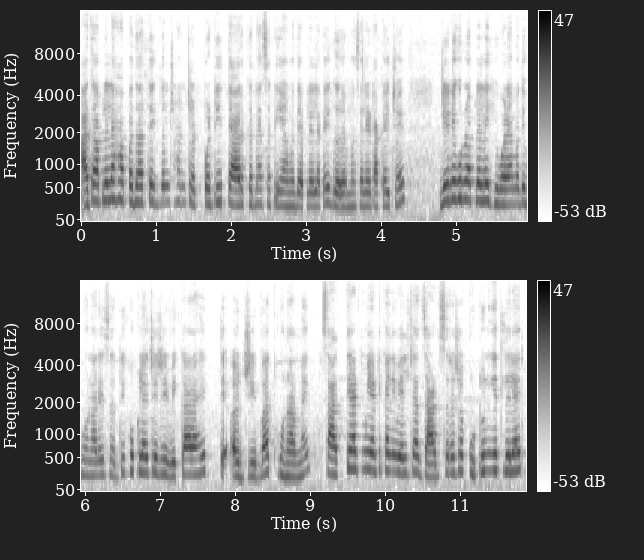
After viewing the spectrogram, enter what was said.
आता आपल्याला हा पदार्थ एकदम छान चटपटी तयार करण्यासाठी यामध्ये आपल्याला काही गरम मसाले टाकायचे आहेत. जेणेकरून आपल्याला हिवाळ्यामध्ये होणारे सर्दी खोकल्याचे जे विकार आहेत ते अजिबात होणार नाहीत. सात ते आठ मी या ठिकाणी वेलच्या जाडसर अशा कुटून घेतलेल्या आहेत.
